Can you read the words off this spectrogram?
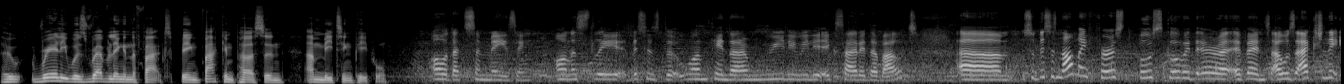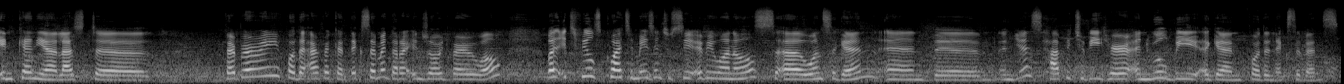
who really was reveling in the fact being back in person and meeting people. Oh, that's amazing. Honestly, this is the one thing that I'm really, really excited about. Um, so, this is not my first post COVID era event. I was actually in Kenya last uh, February for the Africa Tech Summit that I enjoyed very well. But it feels quite amazing to see everyone else uh, once again, and uh, and yes, happy to be here, and will be again for the next events.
